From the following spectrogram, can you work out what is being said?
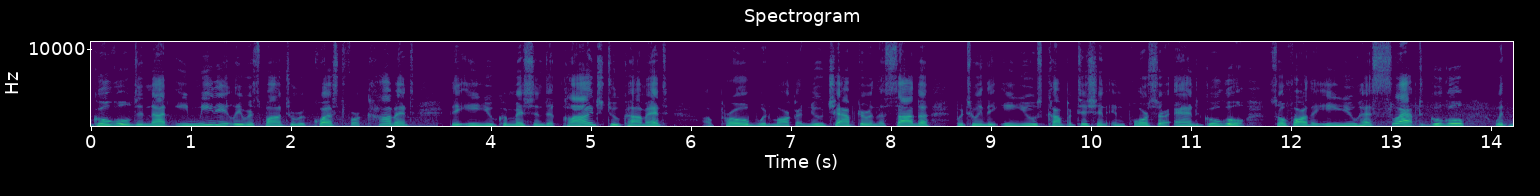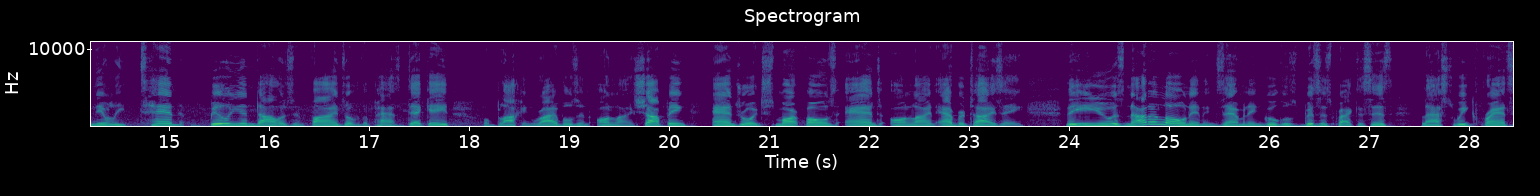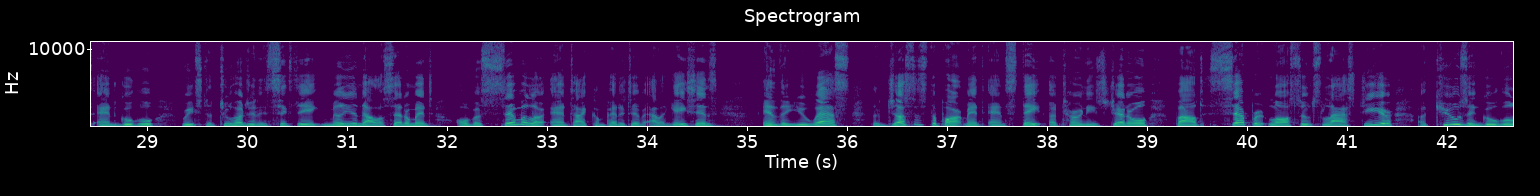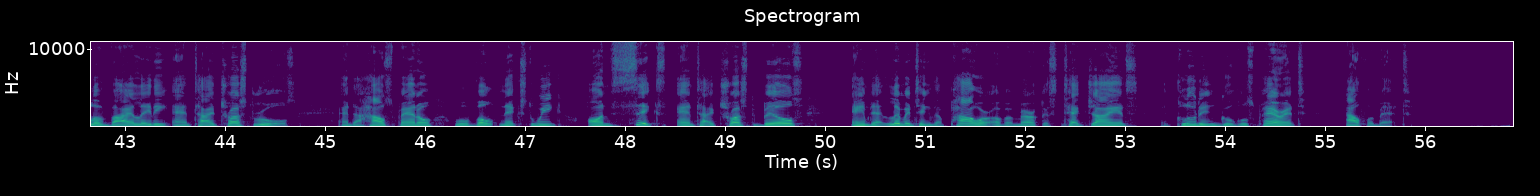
Google did not immediately respond to requests for comment. The EU Commission declined to comment. A probe would mark a new chapter in the saga between the EU's competition enforcer and Google. So far, the EU has slapped Google with nearly $10 billion in fines over the past decade for blocking rivals in online shopping, Android smartphones, and online advertising. The EU is not alone in examining Google's business practices. Last week, France and Google reached a $268 million settlement over similar anti competitive allegations. In the U.S., the Justice Department and state attorneys general filed separate lawsuits last year accusing Google of violating antitrust rules. And a House panel will vote next week on six antitrust bills aimed at limiting the power of America's tech giants, including Google's parent, Alphabet.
